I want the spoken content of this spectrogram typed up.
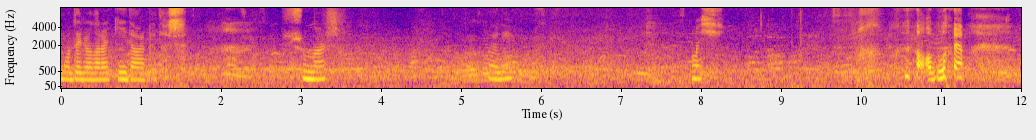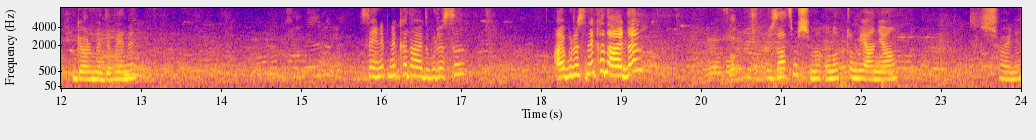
model olarak giydi arkadaş. Şunlar. Böyle. Ay. Abla. Görmedi beni. Zeynep ne kadardı burası? Ay burası ne kadardı? 160 mı? Unuttum bir an ya. Şöyle.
